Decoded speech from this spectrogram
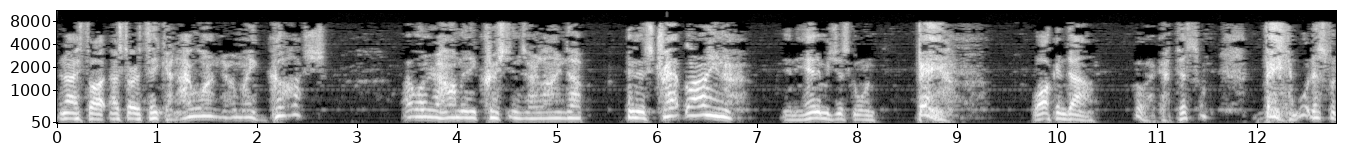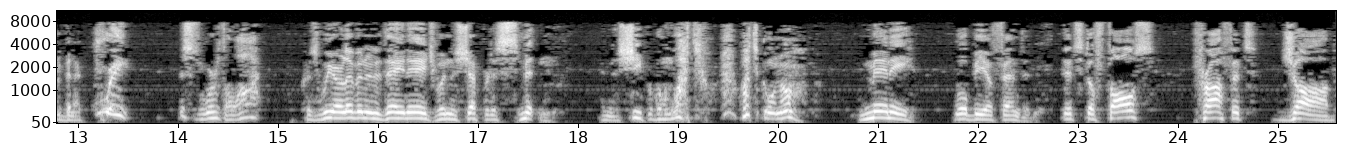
And I thought, I started thinking, I wonder, oh my gosh, I wonder how many Christians are lined up in this trap line. And the enemy's just going, bam, walking down. Oh, I got this one. Bam, this would have been a great, this is worth a lot. Because we are living in a day and age when the shepherd is smitten and the sheep are going, what? What's going on? Many will be offended. It's the false prophet's job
